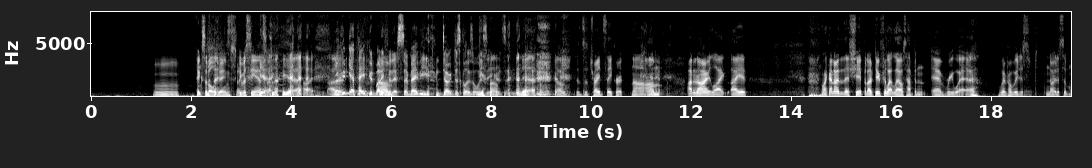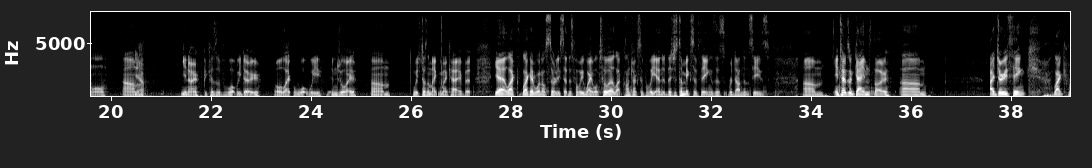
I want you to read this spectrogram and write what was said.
Mm. Fix it all, James. Give us the answer. Yeah, yeah I, I you could get paid good money um, for this, so maybe don't disclose all your yeah, secrets. yeah, um, it's a trade secret. No, um, I don't know. Like I, like I know that they're shit, but I do feel like layoffs happen everywhere. We probably just notice it more. Um, yeah. You know, because of what we do or like what we enjoy, um, which doesn't make them okay. But yeah, like like everyone else already said, there's probably way more to it. Like contracts have probably ended. There's just a mix of things. There's redundancies. Um, in terms of games, though, um, I do think like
